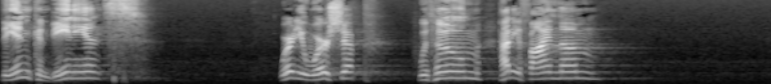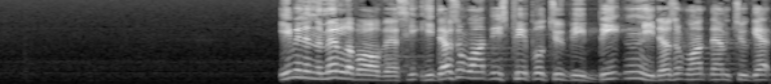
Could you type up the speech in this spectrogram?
the inconvenience. Where do you worship? With whom? How do you find them? Even in the middle of all this, he, he doesn't want these people to be beaten. He doesn't want them to get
